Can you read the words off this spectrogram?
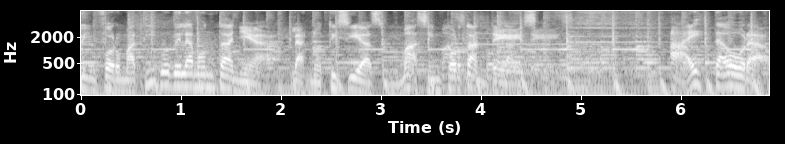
informativo de la montaña. Las noticias más importantes. A esta hora.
